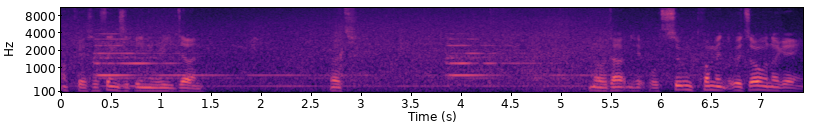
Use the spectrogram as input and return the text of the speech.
Okay, so things are being redone. But no doubt it will soon come into its own again.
